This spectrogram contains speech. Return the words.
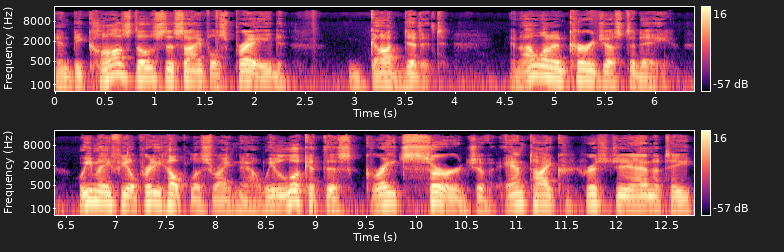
And because those disciples prayed, God did it. And I want to encourage us today. We may feel pretty helpless right now. We look at this great surge of anti Christianity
